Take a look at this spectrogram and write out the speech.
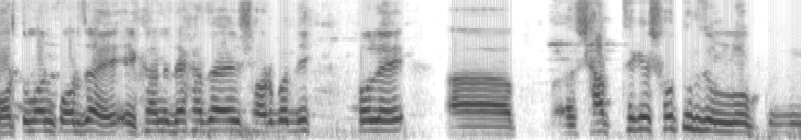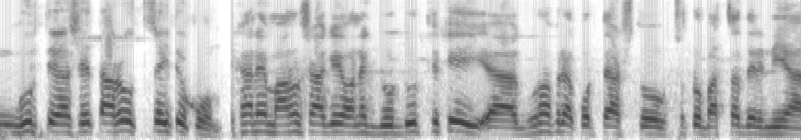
বর্তমান পর্যায়ে এখানে দেখা যায় সর্বাধিক হলে ষাট থেকে সত্তর জন লোক ঘুরতে আসে তারও চাইতে কম। এখানে মানুষ আগে অনেক দূর দূর থেকেই আহ, ঘোরাফেরা করতে আসতো ছোট বাচ্চাদের নিয়ে।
